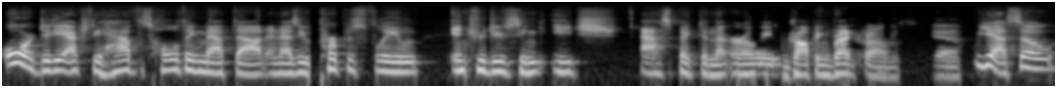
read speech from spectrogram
Or did he actually have this whole thing mapped out? And as he purposefully introducing each aspect in the early dropping breadcrumbs. Yeah. Yeah so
